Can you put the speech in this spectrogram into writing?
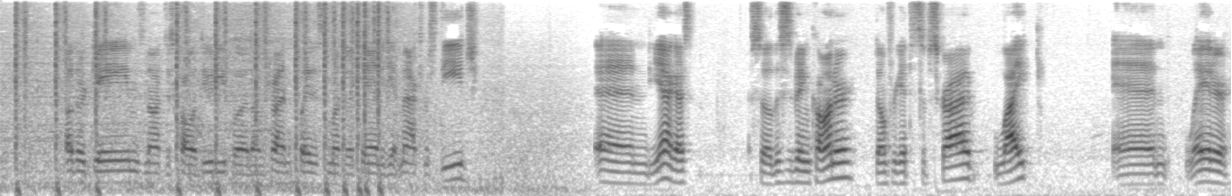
other games, not just Call of Duty, but I'm trying to play this as much as I can to get max prestige. And yeah, guys. So, this has been Connor. Don't forget to subscribe, like, and later.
